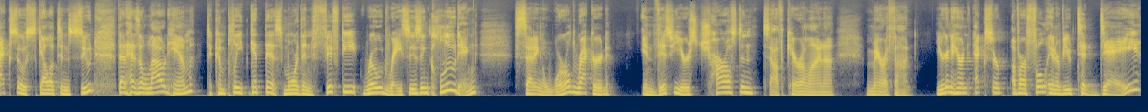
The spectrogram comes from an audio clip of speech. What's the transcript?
exoskeleton suit that has allowed him to complete, get this, more than 50 road races, including setting a world record in this year's Charleston, South Carolina marathon. You're going to hear an excerpt of our full interview today.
